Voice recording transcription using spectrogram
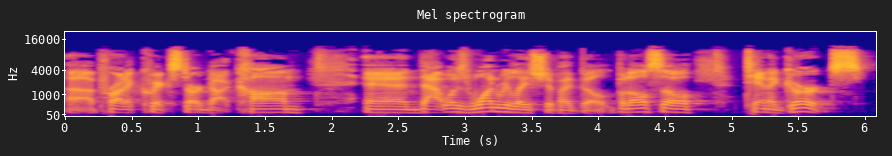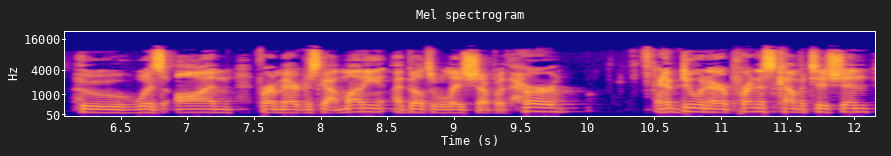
uh, productquickstart.com. And that was one relationship I built, but also Tana Gertz, who was on for America's Got Money. I built a relationship with her. I ended up doing our apprentice competition,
